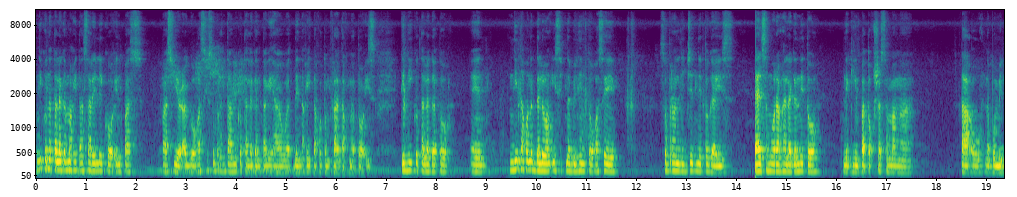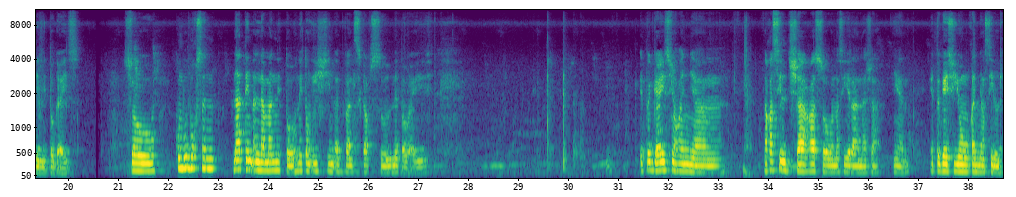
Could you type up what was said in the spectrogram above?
hindi ko na talaga makita ang sarili ko in past past year ago. Kasi sobrang dami ko talagang tagahawat din nakita ko tong product na to is tinhi ko talaga to. And hindi na ako nagdalawang isip na bilhin to kasi sobrang legit nito guys. Dahil sa murang halaga nito naging patok siya sa mga tao na bumili nito guys. So kung bubuksan natin ang laman nito nitong Asian Advanced Capsule nito ay ito guys yung kanyang nakasealed siya kaso nasira na siya Ayan. Ito guys yung kanyang sealed.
